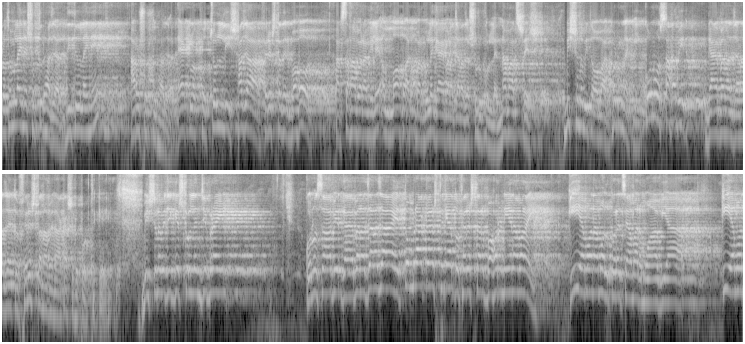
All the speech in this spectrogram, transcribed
প্রথম লাইনে সত্তর হাজার, দ্বিতীয় লাইনে আরও সত্তর হাজার। এক লক্ষ চল্লিশ হাজার ফেরেস্তাদের বহর আর সাহাবারা মিলে আল্লাহ আকবার বলে গায়েবানা জানাজা শুরু করলেন। নামাজ শেষ। বিশ্বনবী তো অবাক ঘটনা কি? কোন সাহাবীর গায়েবানা জানা যায় তো ফেরেস্তা নামে না আকাশের উপর থেকে। বিশ্বনবী জিজ্ঞেস করলেন, জিব্রাইল, কোন সাহাবীর গায়েবানা জানা যায়? তোমরা আকাশ থেকে এত ফেরেস্তার বহর নিয়ে নামো নাই। কি এমন আমল করেছে আমার মুয়াবিয়া কি এমন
